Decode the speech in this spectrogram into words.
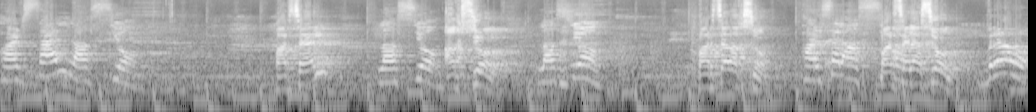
Parsellasyon. Parsel. Lasyon. Aksiyon. Lasyon. Parsel aksiyon. Parselasyon. Parselasyon. Bravo.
